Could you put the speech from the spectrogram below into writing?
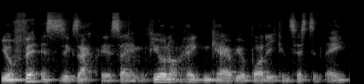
your fitness is exactly the same. If you're not taking care of your body consistently,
